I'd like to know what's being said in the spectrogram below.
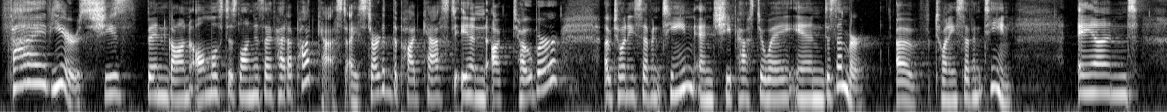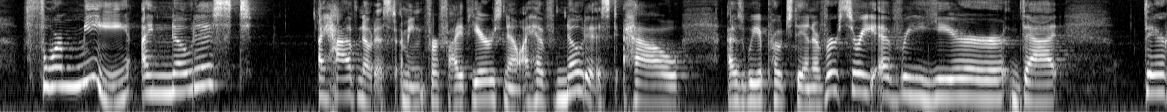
five years. She's been gone almost as long as I've had a podcast. I started the podcast in October of 2017, and she passed away in December of 2017. And for me, I noticed, I have noticed, I mean, for five years now, I have noticed how, as we approach the anniversary every year, that there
